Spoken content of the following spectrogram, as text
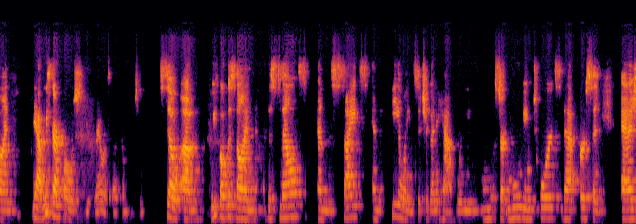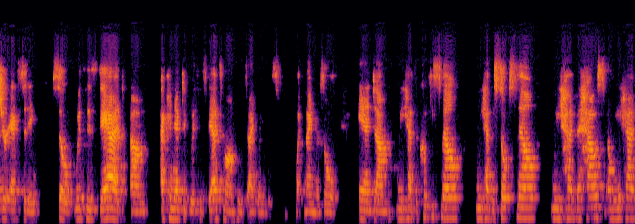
on. Yeah, we start. focusing. your grandma's gonna come to you. So um, we focus on the smells and the sights and the feelings that you're going to have when you start moving towards that person as you're exiting. So with his dad, um, I connected with his dad's mom who died when he was like nine years old. And um, we had the cookie smell, we had the soap smell, we had the house, and we had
